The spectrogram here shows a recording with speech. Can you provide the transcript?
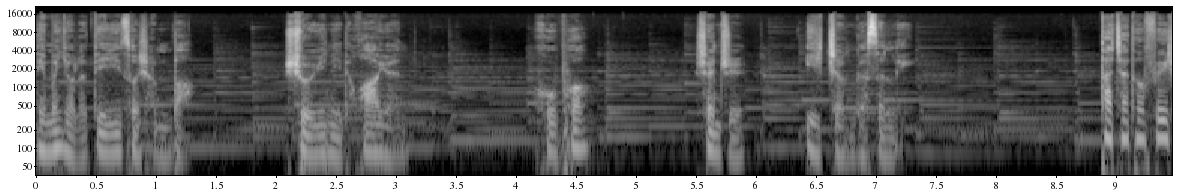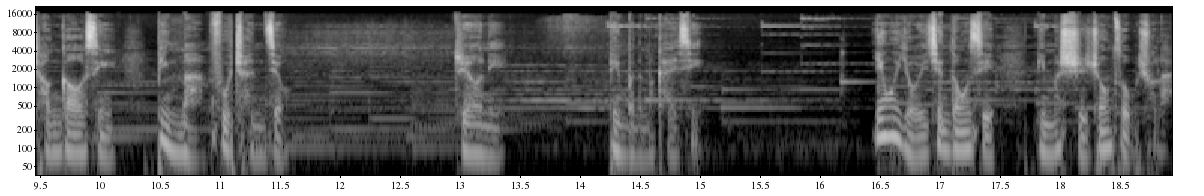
你们有了第一座城堡，属于你的花园、湖泊，甚至一整个森林。大家都非常高兴，并满腹成就。只有你，并不那么开心，因为有一件东西你们始终做不出来，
